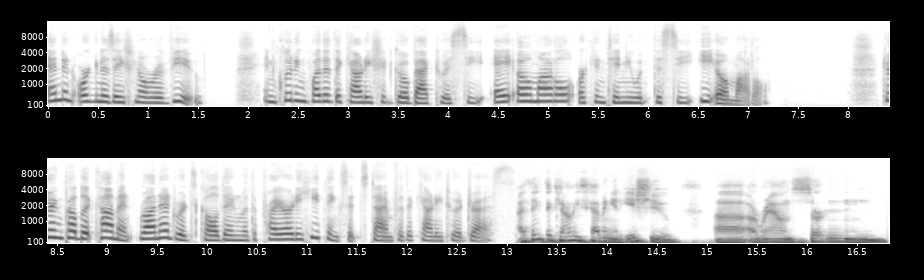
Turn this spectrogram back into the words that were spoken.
and an organizational review, including whether the county should go back to a CAO model or continue with the CEO model. During public comment, Ron Edwards called in with a priority he thinks it's time for the county to address. I think the county's having an issue uh, around certain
